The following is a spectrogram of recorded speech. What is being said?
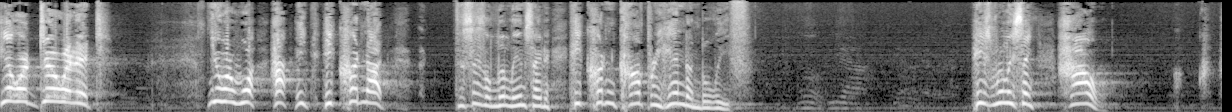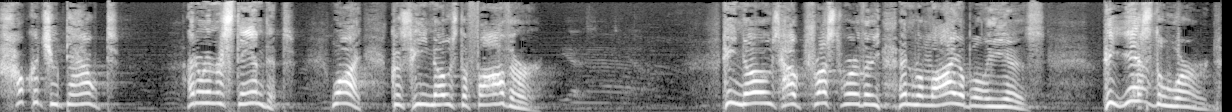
You were doing it. You were, he, he could not, this is a little insight, he couldn't comprehend unbelief. He's really saying, How? How could you doubt? I don't understand it. Why? Because he knows the Father. He knows how trustworthy and reliable he is. He is the Word.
